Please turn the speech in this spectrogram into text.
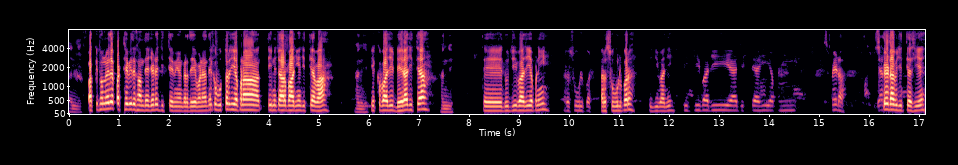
ਹਾਂਜੀ। ਬਾਕੀ ਤੁਹਾਨੂੰ ਇਹਦੇ ਪੱਠੇ ਵੀ ਦਿਖਾਉਂਦੇ ਆ ਜਿਹੜੇ ਜਿੱਤੇ ਹੋਏ ਆ ਗੁਰਦੇਵ ਵਾਲਿਆਂ ਦੇ। ਕਬੂਤਰ ਜੀ ਆਪਣਾ ਤਿੰਨ ਚਾਰ ਬਾਜ਼ੀਆਂ ਜਿੱਤਿਆ ਵਾ। ਹਾਂਜੀ। ਇੱਕ ਬਾਜੀ ਡੇਰਾ ਜਿੱਤਿਆ। ਹਾਂਜੀ। ਤੇ ਦੂਜੀ ਬਾਜੀ ਆਪਣੀ ਰਸੂਲਪੁਰ। ਰਸੂਲਪੁਰ ਤੀਜੀ ਬਾਜੀ। ਤੀਜੀ ਬਾਜੀ ਹੈ ਜਿੱਤਿਆ ਹੀ ਆਪਣੀ ਸਪੇੜਾ। ਸਪੇੜਾ ਵੀ ਜਿੱਤਿਆ ਸੀ ਇਹ।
